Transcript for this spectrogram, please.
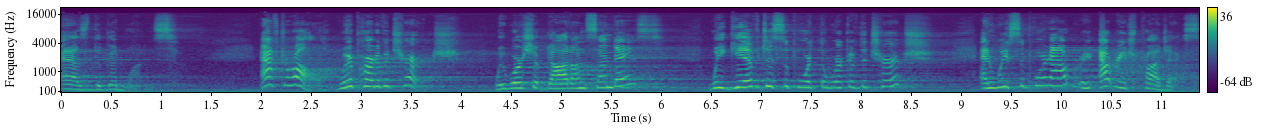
as the good ones. After all, we're part of a church. We worship God on Sundays, we give to support the work of the church, and we support outreach projects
